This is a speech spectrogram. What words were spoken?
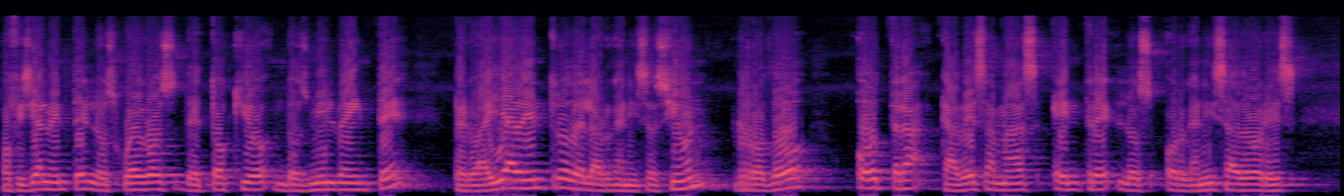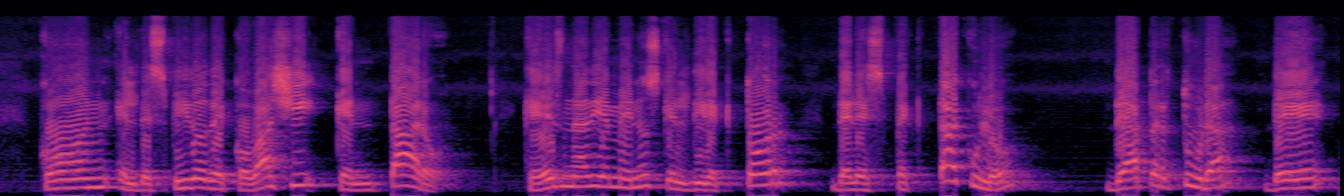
oficialmente los Juegos de Tokio 2020, pero ahí adentro de la organización rodó otra cabeza más entre los organizadores con el despido de Kobashi Kentaro, que es nadie menos que el director del espectáculo de apertura de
